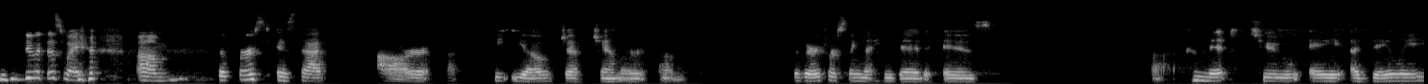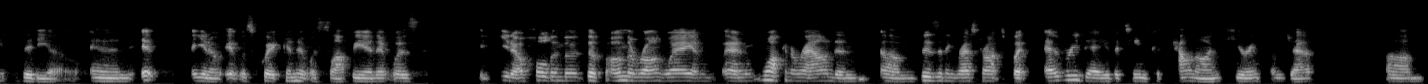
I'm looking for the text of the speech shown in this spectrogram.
do it this way. Um, the first is that our uh, CEO, Jeff Chandler, um, the very first thing that he did is uh, commit to a, a daily video. And it, you know, it was quick and it was sloppy and it was, you know, holding the, the phone the wrong way and, and walking around and um, visiting restaurants. But every day the team could count on hearing from Jeff um,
